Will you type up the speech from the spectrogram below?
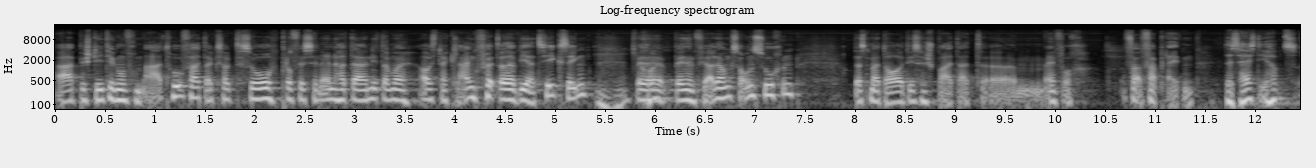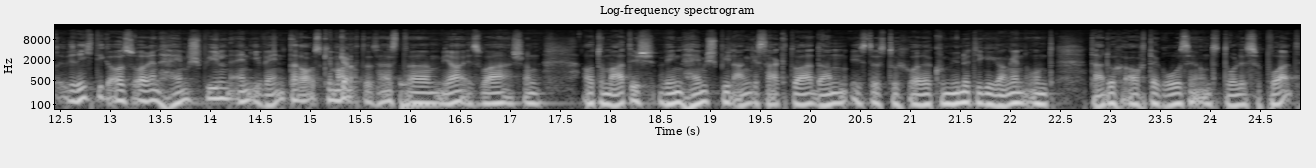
Eine Bestätigung vom Arthofer hat er gesagt, so professionell hat er nicht einmal aus der Klangfurt oder WRC gesehen, bei, bei den Förderungsansuchen, dass man da diese Sportart ähm, einfach ver verbreiten. Das heißt, ihr habt richtig aus euren Heimspielen ein Event daraus gemacht. Genau. Das heißt, ähm, ja, es war schon automatisch, wenn Heimspiel angesagt war, dann ist das durch eure Community gegangen und dadurch auch der große und tolle Support.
